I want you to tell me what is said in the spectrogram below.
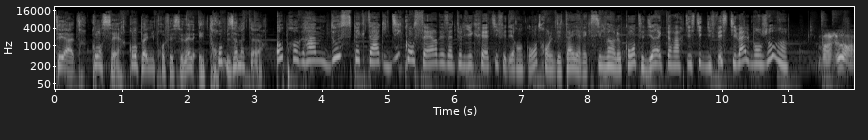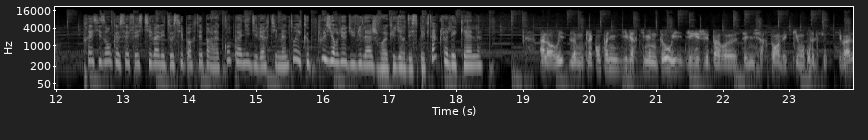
théâtre, concerts, compagnies professionnelles et troupes amateurs. Au programme, 12 spectacles, 10 concerts, des ateliers créatifs et des rencontres. On le détaille avec Sylvain Lecomte, directeur artistique du festival. Bonjour. Bonjour. Précisons que ce festival est aussi porté par la compagnie Divertimento et que plusieurs lieux du village vont accueillir des spectacles, lesquels Alors oui, donc la compagnie Divertimento, oui, dirigée par euh, Céline Charton avec qui on fait le festival.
